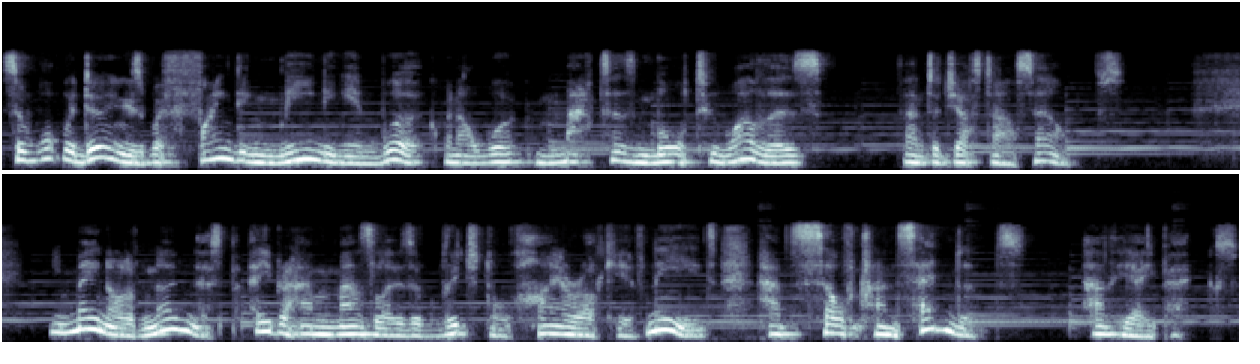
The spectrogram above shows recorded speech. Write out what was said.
So, what we're doing is we're finding meaning in work when our work matters more to others than to just ourselves. You may not have known this, but Abraham Maslow's original hierarchy of needs had self transcendence at the apex.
